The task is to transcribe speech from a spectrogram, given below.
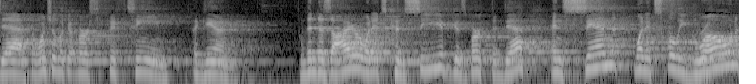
death. I want you to look at verse 15 again. And then desire, when it's conceived, gives birth to death. And sin, when it's fully grown,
